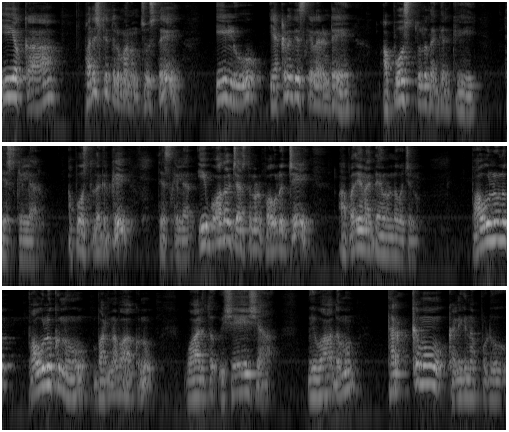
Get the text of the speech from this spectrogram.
ఈ యొక్క పరిస్థితులు మనం చూస్తే వీళ్ళు ఎక్కడ తీసుకెళ్ళారంటే అపోస్తుల దగ్గరికి తీసుకెళ్ళారు. అపోస్తుల దగ్గరికి తీసుకెళ్ళారు. ఈ బోధలు చేస్తున్నాడు పౌలు వచ్చి ఆ పదిహేను అధ్యాయం రెండవ వచ్చిన పౌలును పౌలుకును బర్ణబాకును వారితో విశేష వివాదము తర్కము కలిగినప్పుడు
